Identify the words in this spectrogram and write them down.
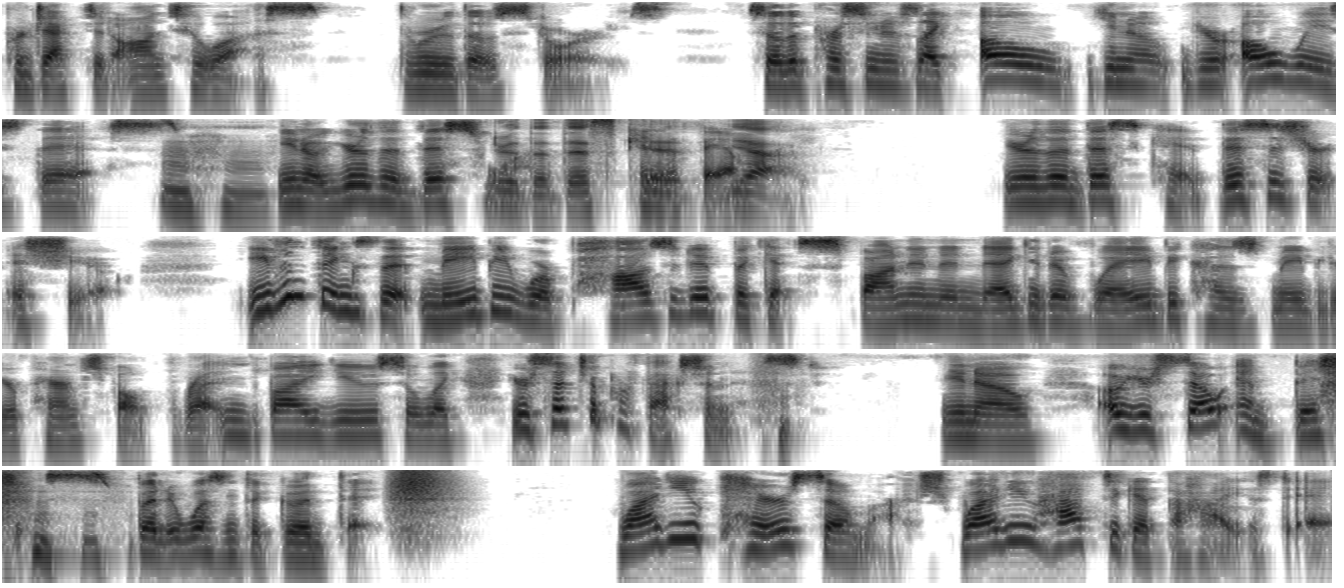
projected onto us through those stories. So the person who's like, oh, you know, you're always this. Mm-hmm. You know, you're the this one. You're the this kid. Yeah. You're the this kid. This is your issue even things that maybe were positive but get spun in a negative way because maybe your parents felt threatened by you. So like, you're such a perfectionist, you know, oh, you're so ambitious, but it wasn't a good thing. Why do you care so much? Why do you have to get the highest A?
